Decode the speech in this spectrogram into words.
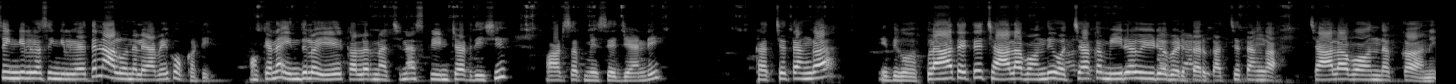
సింగిల్గా సింగిల్గా అయితే నాలుగు వందల యాభైకి ఒకటి. ఓకేనా? ఇందులో ఏ కలర్ నచ్చినా స్క్రీన్ షాట్ తీసి వాట్సాప్ మెసేజ్ చేయండి. ఖచ్చితంగా ఇదిగో క్లాత్ అయితే చాలా బాగుంది. వచ్చాక మీరే వీడియో పెడతారు ఖచ్చితంగా. చాలా బాగుంది అక్క అని.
